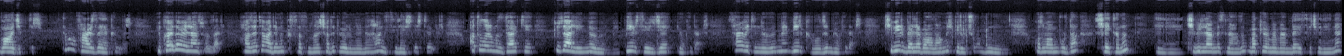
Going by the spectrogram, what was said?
Vaciptir. Tamam farza yakındır. Yukarıda verilen sözler Hz. Adem'in kıssasında aşağıdaki bölümlerinden hangisiyle eşleştirilir? Atalarımız der ki güzelliğinle övülme bir sivilce yok eder. Servetinle övülme bir kıvılcım yok eder. Kibir bele bağlanmış bir uçurum. Hmm. O zaman burada şeytanın e, kibirlenmesi lazım. Bakıyorum hemen B seçeneğine.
